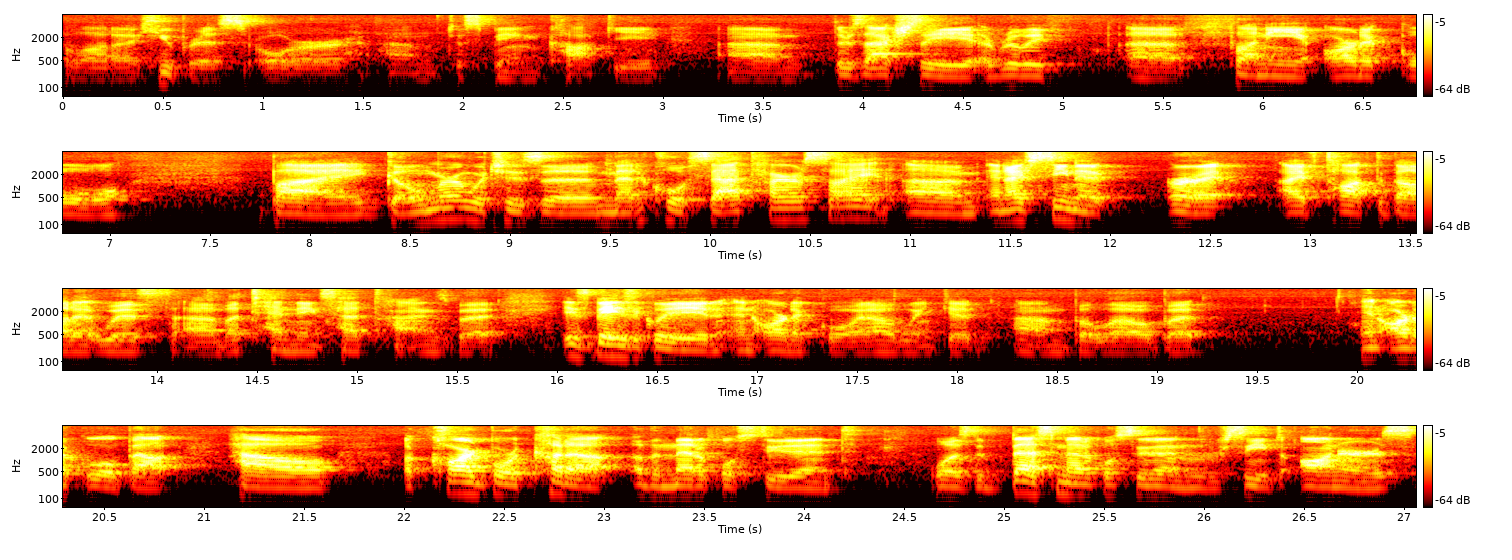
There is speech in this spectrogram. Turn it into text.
a lot of hubris or um, just being cocky. Um, there's actually a really uh, funny article by Gomer, which is a medical satire site, um, and I've seen it, or I, I've talked about it with um, attendings at times, but it's basically an, an article, and I'll link it below, but an article about how a cardboard cutout of a medical student was the best medical student and received honors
